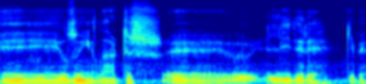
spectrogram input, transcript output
e, uzun yıllardır e, lideri gibi.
